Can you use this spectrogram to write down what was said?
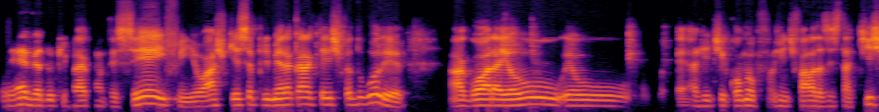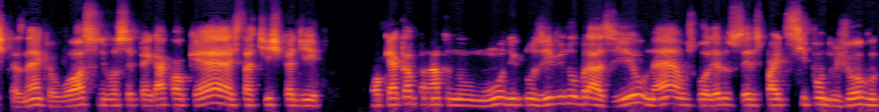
prévia do que vai acontecer, enfim, eu acho que essa é a primeira característica do goleiro. Agora, eu, eu a gente, como a gente fala das estatísticas, né? Que eu gosto de você pegar qualquer estatística de qualquer campeonato no mundo, inclusive no Brasil, né? Os goleiros eles participam do jogo,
